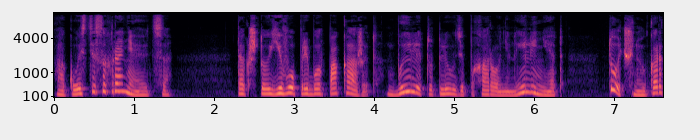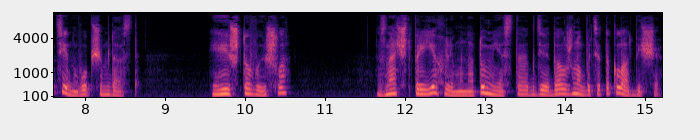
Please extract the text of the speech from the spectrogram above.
а кости сохраняются так что его прибор покажет, были тут люди похоронены или нет. Точную картину, в общем, даст. И что вышло? Значит, приехали мы на то место, где должно быть это кладбище.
